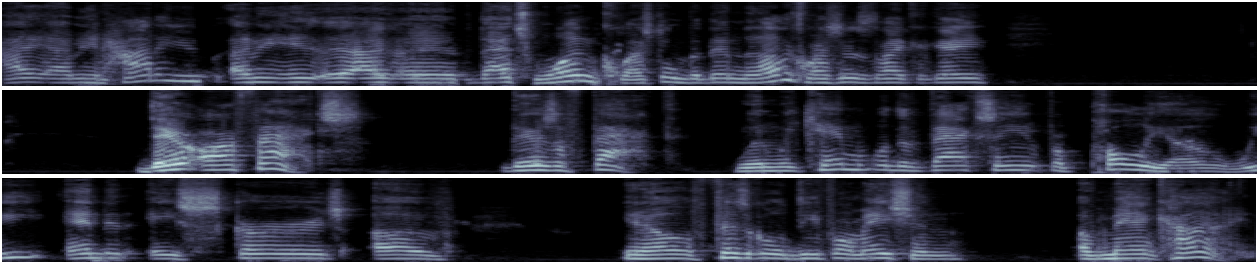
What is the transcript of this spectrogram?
I I mean, how do you? I mean, I, I, that's one question. But then another question is like, okay, there are facts. There's a fact. When we came up with the vaccine for polio, we ended a scourge of, you know, physical deformation of mankind.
